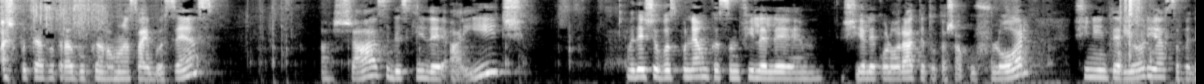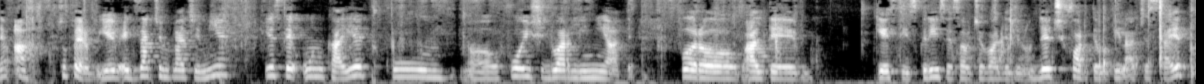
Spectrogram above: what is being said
aș putea să traduc în română să aibă sens. Așa, se deschide aici. Vedeți ce vă spuneam că sunt filele și ele colorate tot așa cu flori. Și în interior, ia să vedem. Ah, superb! E exact ce îmi place mie. Este un caiet cu uh, foi și doar liniate. Fără alte chestii scrise sau ceva de genul. Deci, foarte util acest caiet.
